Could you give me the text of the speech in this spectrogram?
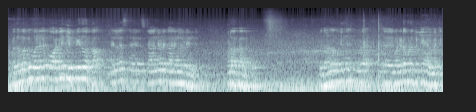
അപ്പോൾ ഇത് നമുക്ക് വേണമെങ്കിൽ പുറകിൽ ക്ലിപ്പ് ചെയ്ത് വെക്കാം. എല്ലാ സ്റ്റാൻഡേർഡ് കാര്യങ്ങൾ ഇവിടെ ഉണ്ട്. ഇവിടെ വെക്കാൻ പറ്റും. ഇതാണ് നമുക്കിന്ന് ഇവിടെ വണ്ടിയുടെ കൂടെ കിട്ടിയ ഹെൽമെറ്റ്.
